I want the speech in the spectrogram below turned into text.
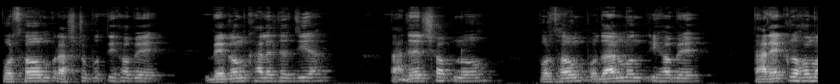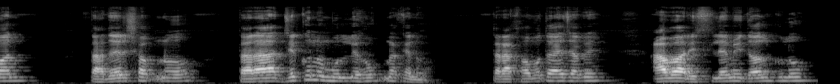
প্রথম রাষ্ট্রপতি হবে বেগম খালেদা জিয়া। তাদের স্বপ্ন, প্রথম প্রধানমন্ত্রী হবে তারেক রহমান। তাদের স্বপ্ন, তারা যে কোনো মূল্যে হোক না কেন, তারা ক্ষমতায় যাবে। আবার ইসলামী দলগুলো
